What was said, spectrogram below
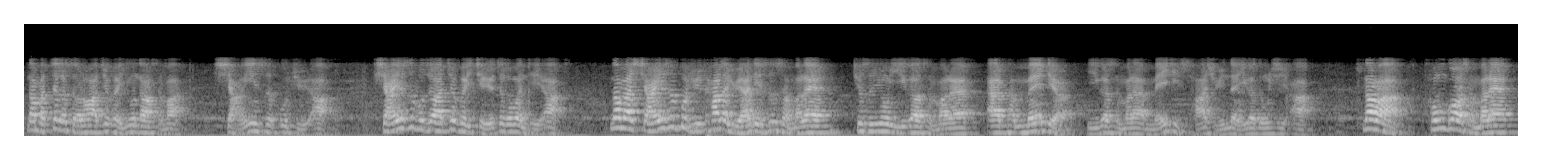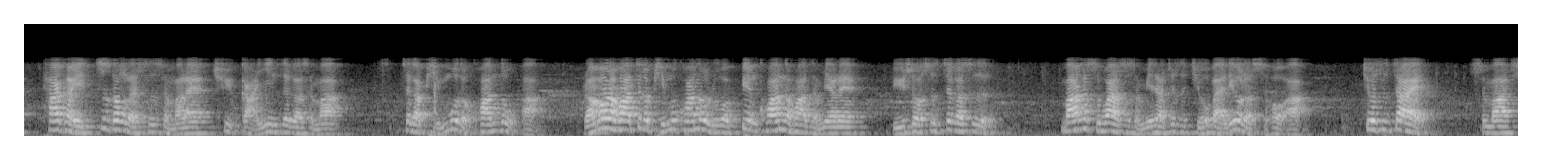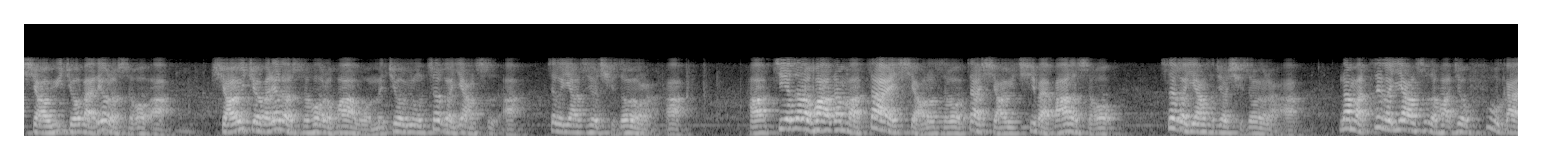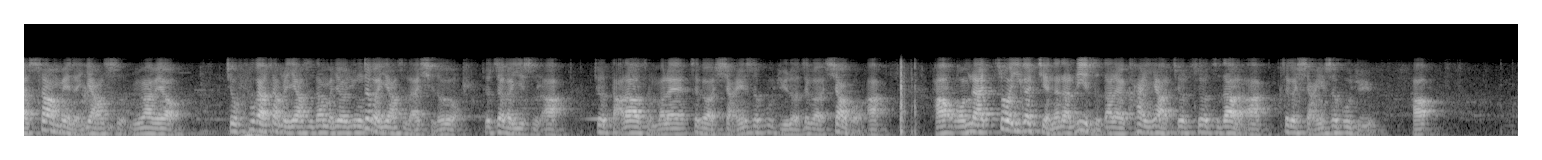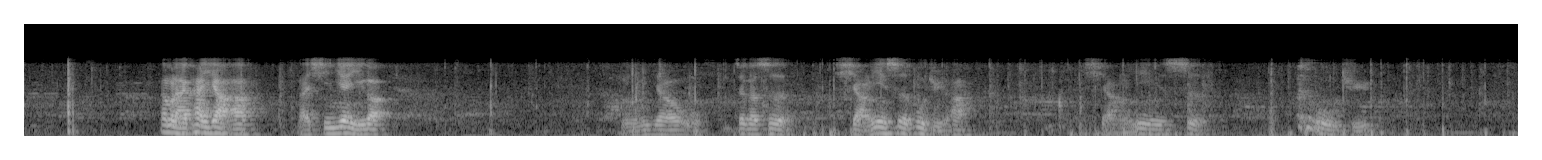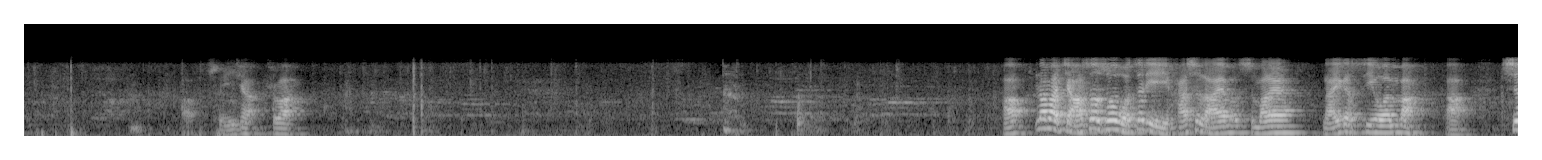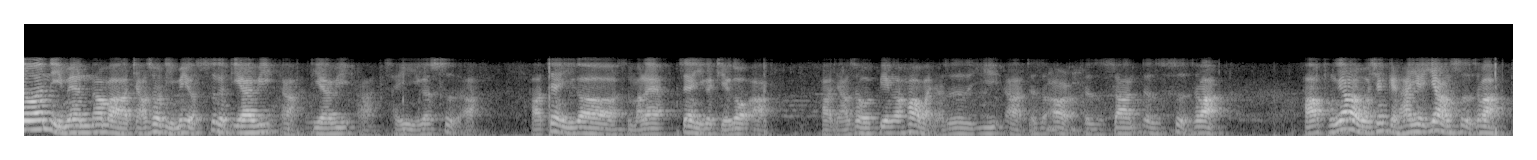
那么这个时候的话就可以用到什么？响应式布局啊响应式布局的话就可以解决这个问题啊那么响应式布局它的原理是什么嘞？就是用一个什么嘞？app media 一个什么嘞媒体查询的一个东西啊那么通过什么嘞？它可以自动的是什么嘞？去感应这个什么？这个屏幕的宽度啊然后的话这个屏幕宽度如果变宽的话怎么样呢？比如说是这个是 max width 是什么意思啊？就是九百六的时候啊就是在什么小于九百六的时候啊小于九百六的时候的话，我们就用这个样式啊这个样式就起作用了啊好，接着的话那么再小的时候再小于七百八的时候这个样式就起作用了啊那么这个样式的话就覆盖上面的样式，明白没有？就覆盖上面样式，那么就用这个样式来起作用，就这个意思啊就达到什么嘞？这个响应式布局的这个效果啊。好，我们来做一个简单的例子，大家看一下就就知道了啊这个响应式布局。好那么来看一下啊来新建一个零幺五这个是响应式布局啊响应式布局。好存一下是吧好，那么假设说我这里还是来什么呢？来一个 C O N 吧啊 C O N 里面那么假设里面有四个 D I V 啊 D I V 啊乘以一个四啊好这样一个什么呢？这样一个结构啊好假如说编个号吧，假设这是一啊这是二这是三这是四是吧？好，同样的我先给它一个样式是吧？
